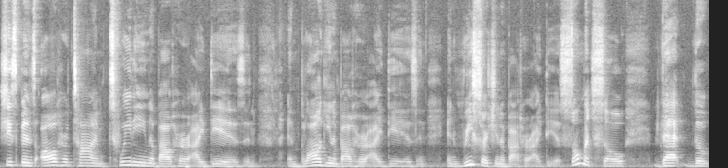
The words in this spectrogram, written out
She spends all her time tweeting about her ideas and and blogging about her ideas and, and researching about her ideas. So much so that the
